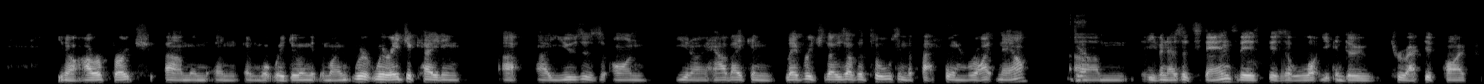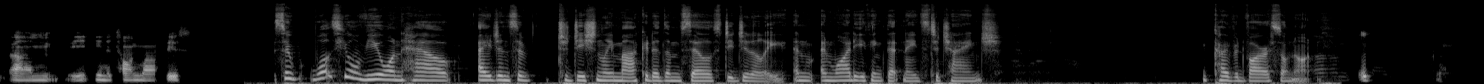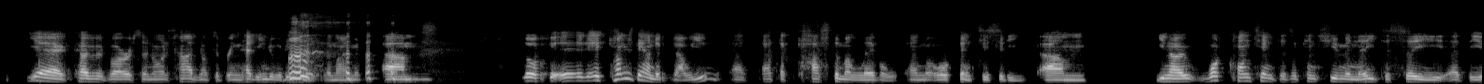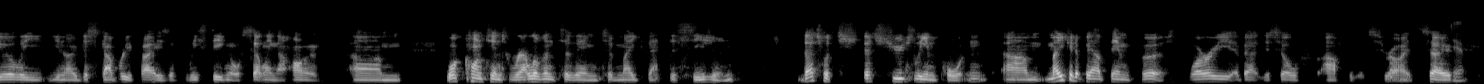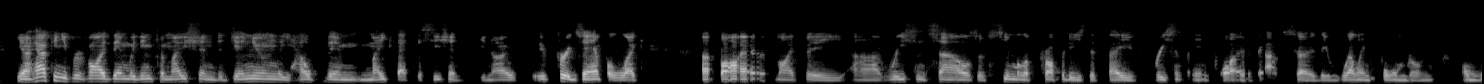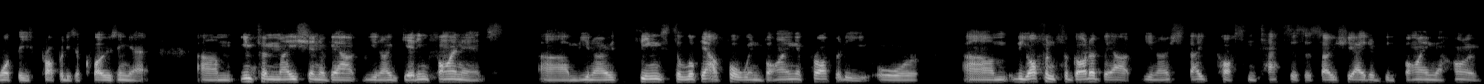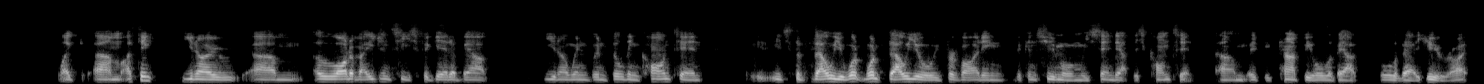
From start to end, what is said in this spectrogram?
you know our approach um, and and and what we're doing at the moment. We're we're educating our, our users on you know how they can leverage those other tools in the platform right now Yep. Um, even as it stands, there's there's a lot you can do through ActivePipe um, in, in, a time like this. So, what's your view on how agents have traditionally marketed themselves digitally, and, and why do you think that needs to change? COVID virus or not? Um, it, yeah, COVID virus or not, it's hard not to bring that into it, at the moment. Um, look, it, it, comes down to value at, at the customer level and authenticity. Um, you know, what content does a consumer need to see at the early, you know, discovery phase of listing or selling a home? Um, what content's relevant to them to make that decision? That's what that's hugely important. Um, make it about them first. Worry about yourself afterwards, right? So, yeah. you know, how can you provide them with information to genuinely help them make that decision? You know, if, for example, like a buyer might be uh, recent sales of similar properties that they've recently inquired about, so they're well informed on on what these properties are closing at. Um, information about you know getting finance, um, you know things to look out for when buying a property, or um, the often forgot about you know state costs and taxes associated with buying a home. Like um, I think you know um, a lot of agencies forget about you know when when building content it's the value. What what value are we providing the consumer when we send out this content? Um, it, it, can't be all about all about you, right?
